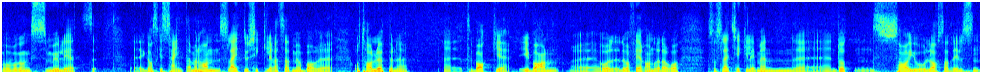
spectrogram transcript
overgangsmulighet eh, ganske seint der. Men han sleit jo skikkelig rett og slett med å bare å ta løpene tilbake i banen. Eh, og det var flere andre der òg som sleit skikkelig. Men eh, da sa jo Lars Arne Nilsen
